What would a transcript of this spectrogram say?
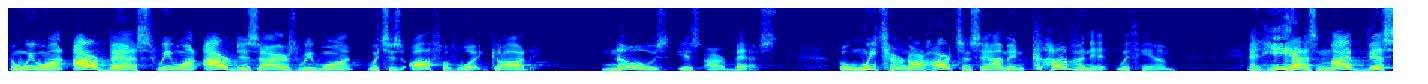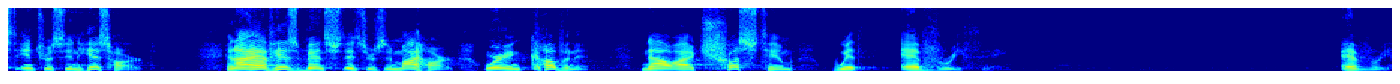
and we want our best, we want our desires, we want, which is off of what God knows is our best. But when we turn our hearts and say, I'm in covenant with Him, and He has my best interest in His heart, and I have His best interest in my heart, we're in covenant. Now I trust Him with everything. Everything.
